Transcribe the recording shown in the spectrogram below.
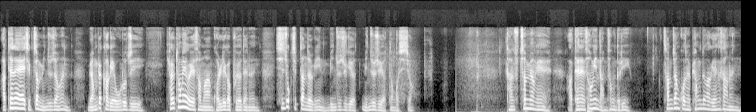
아테네의 직접 민주정은 명백하게 오로지 혈통에 의해서만 권리가 부여되는 시족 집단적인 민주주의, 민주주의였던 것이죠. 단 수천 명의 아테네 성인 남성들이 참정권을 평등하게 행사하는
